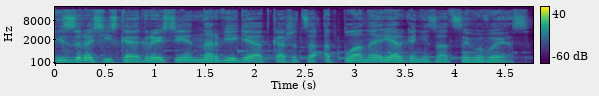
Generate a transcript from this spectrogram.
Из-за российской агрессии Норвегия откажется от плана реорганизации ВВС.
